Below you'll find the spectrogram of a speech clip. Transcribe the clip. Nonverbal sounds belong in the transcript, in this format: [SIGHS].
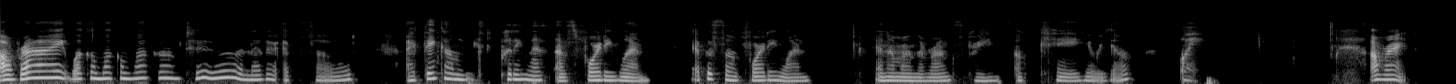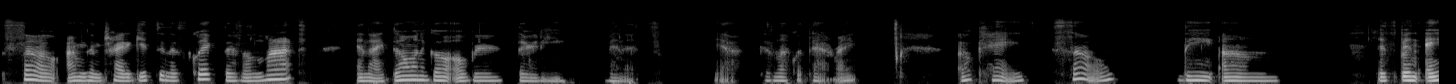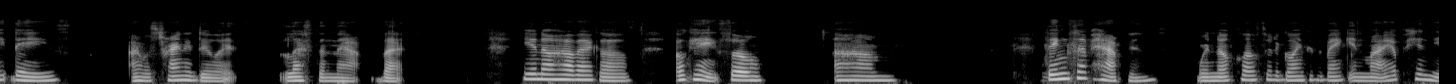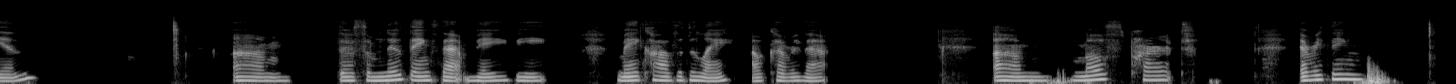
All right, welcome, welcome, welcome to another episode. I think I'm putting this as 41, episode 41, and I'm on the wrong screen. Okay, here we go. Oi. All right, so I'm going to try to get through this quick. There's a lot, and I don't want to go over 30 minutes. Yeah, good luck with that, right? Okay, so the, um, it's been eight days I was trying to do it less than that, but you know how that goes. Okay, so um things have happened. We're no closer to going to the bank in my opinion. Um there's some new things that may be may cause a delay. I'll cover that. Um most part everything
